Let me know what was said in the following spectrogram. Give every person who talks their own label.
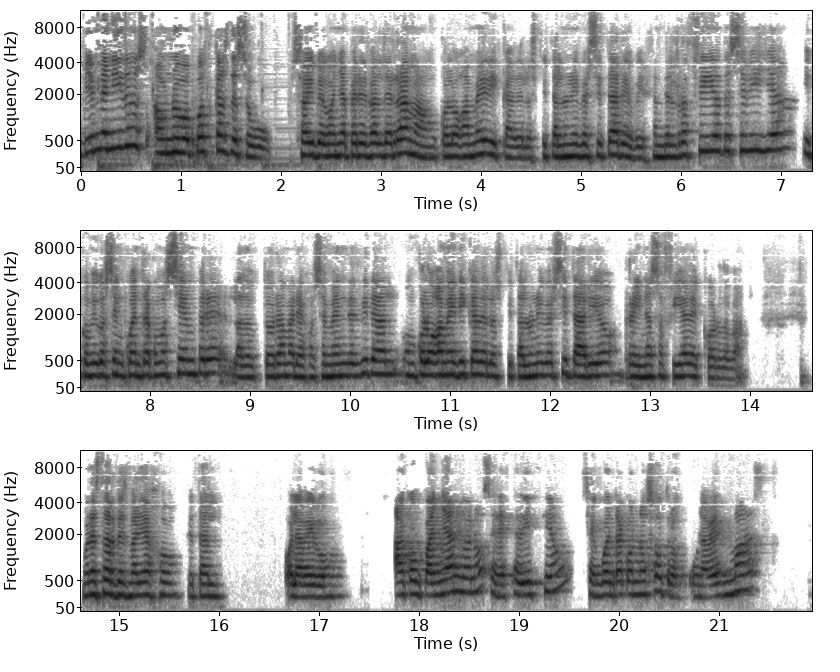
Speaker 1: Bienvenidos a un nuevo podcast de SOGU. Soy Begoña Pérez Valderrama, oncóloga médica del Hospital Universitario Virgen del Rocío de Sevilla y conmigo se encuentra, como siempre, la doctora María José Méndez Vidal, oncóloga médica del Hospital Universitario Reina Sofía de Córdoba. Buenas tardes, Maríajo. ¿Qué tal?
Speaker 2: Hola, Bego. Acompañándonos en esta edición se encuentra con nosotros, una vez más,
